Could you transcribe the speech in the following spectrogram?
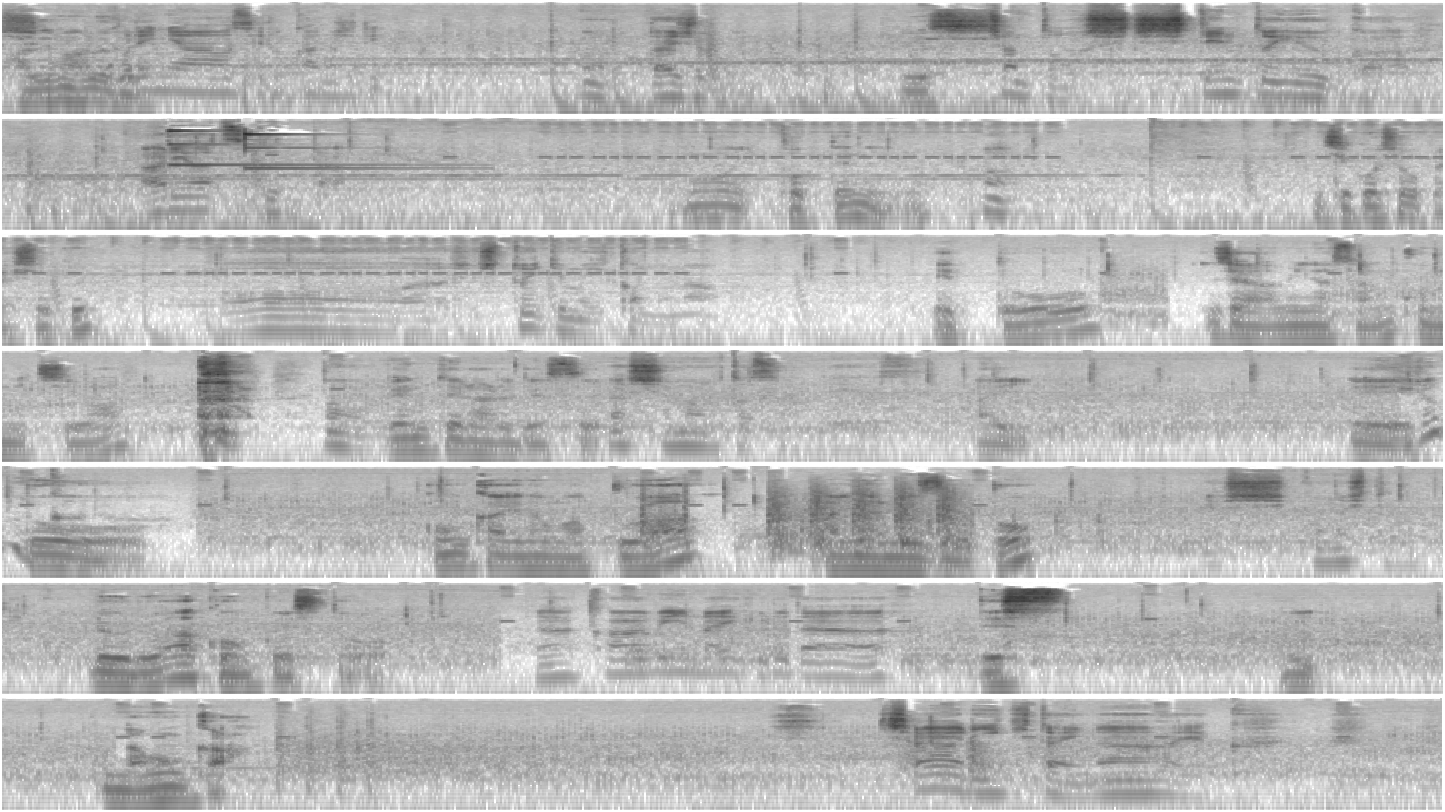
始まるでこれに合わせる感じで。うん大丈夫。よし。ちゃんとし視点というかあれは作っもう撮ってんねんうん。自己紹介しとく？おーしといてもいいかもな。えっとじゃあ皆さんこんにちは。うん。ベンテラルです。あ島本さんです。はい。えーっと今回のマップはファイナルレゾート。よしこの人ルールはコンクエスト。うあカービンライフルだ。です。はいこんなもんか。チャーリー行きたいな早く。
